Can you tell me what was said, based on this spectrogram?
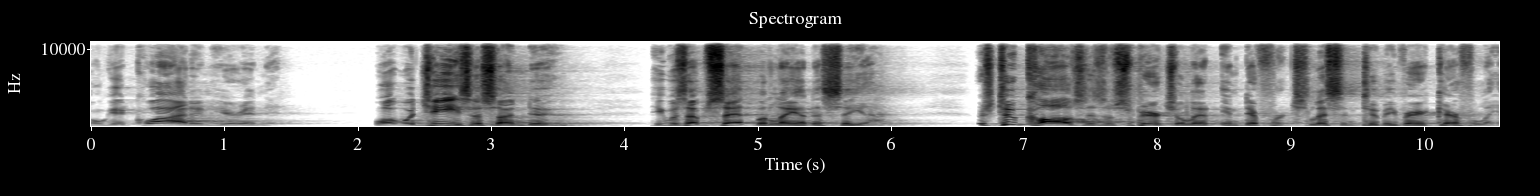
Don't get quiet in here, isn't it? What would Jesus undo? He was upset with Laodicea. There's two causes of spiritual indifference. Listen to me very carefully.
